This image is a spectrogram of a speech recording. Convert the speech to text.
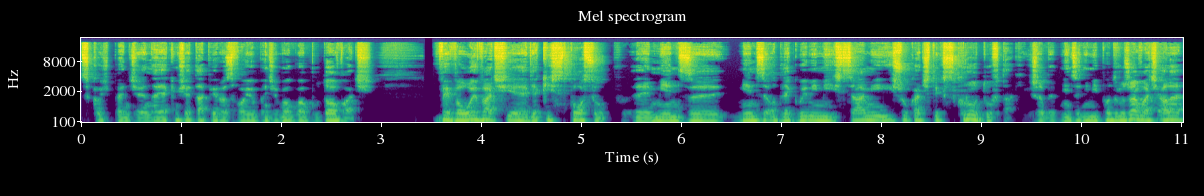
ludzkość będzie na jakimś etapie rozwoju będzie mogła budować, wywoływać je w jakiś sposób y, między, między odległymi miejscami i szukać tych skrótów takich, żeby między nimi podróżować, ale,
